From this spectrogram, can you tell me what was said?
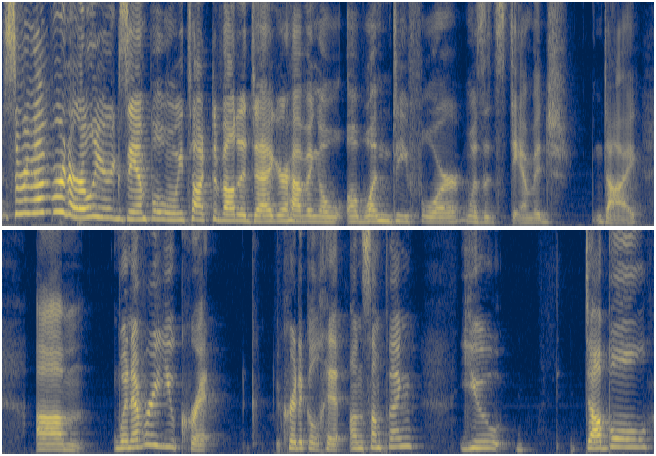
so remember an earlier example when we talked about a dagger having a, a 1d4 was its damage die. Um whenever you crit critical hit on something, you double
